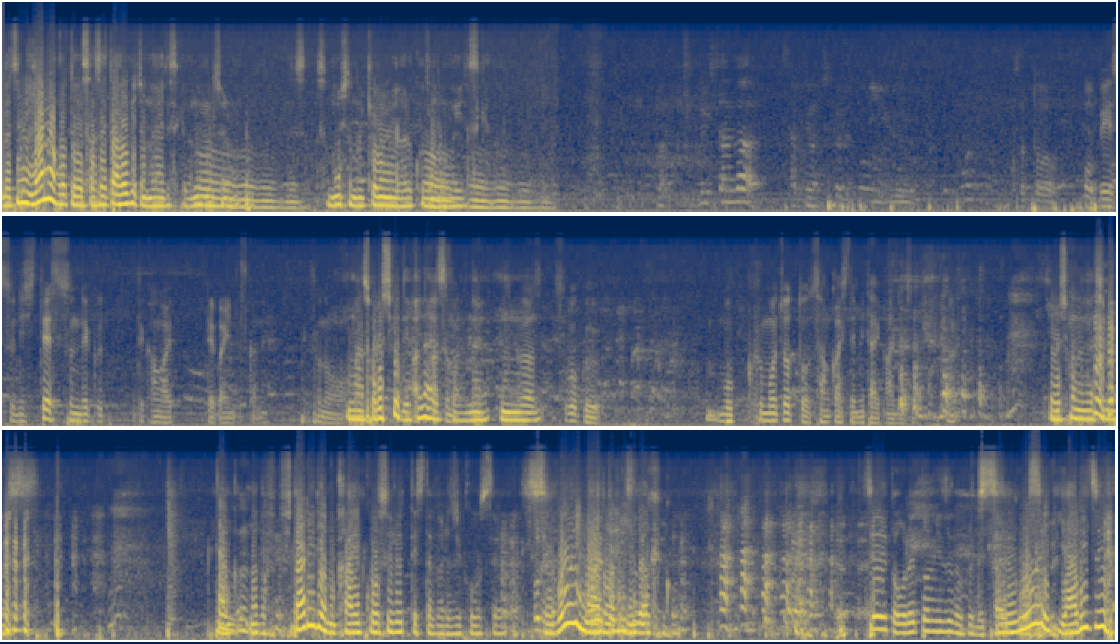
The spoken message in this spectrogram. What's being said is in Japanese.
別に嫌なことをさせたわけじゃないですけどね。もちろん。その人の興味があることの方がいいですけど。福井さんが作品を作るっていうことをベースにして進んでいくって考えればいいんですかね。そのまあそれしかできないですからね。それはすごく僕もちょっと参加してみたい感じです、ね、よろしくお願いします。なんかなんか2人でも開校するって言ってたから受講生。すごいなと思って 生徒俺と水野君ですごいやりづらい。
